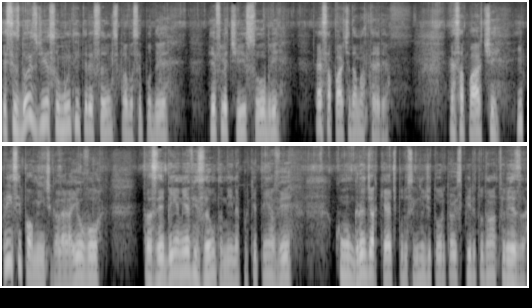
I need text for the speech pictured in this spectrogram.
Esses dois dias são muito interessantes para você poder refletir sobre essa parte da matéria. Essa parte, e principalmente, galera, aí eu vou trazer bem a minha visão também, né? Porque tem a ver com um grande arquétipo do signo de touro, que é o espírito da natureza.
